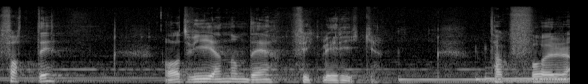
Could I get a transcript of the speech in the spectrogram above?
fattig og at vi gjennom det fikk bli rike. Takk for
